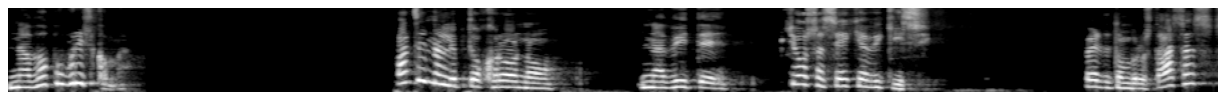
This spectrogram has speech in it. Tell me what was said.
να δω που βρίσκομαι. Πάρτε ένα λεπτό χρόνο να δείτε ποιος σας έχει αδικήσει. Φέρτε τον μπροστά σας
